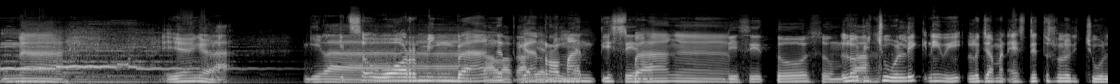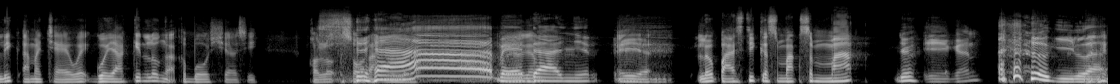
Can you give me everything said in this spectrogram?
Nah, iya enggak? Gila. It's so warming banget kan, romantis banget. Di situ sumpah. Lo diculik nih Wi, lo zaman SD terus lo diculik sama cewek, gue yakin lo nggak ke Bosya sih. Kalau seorang Ya, lo. beda anjir. Iya. Lo pasti ke semak-semak, Duh, iya kan? lu gila.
